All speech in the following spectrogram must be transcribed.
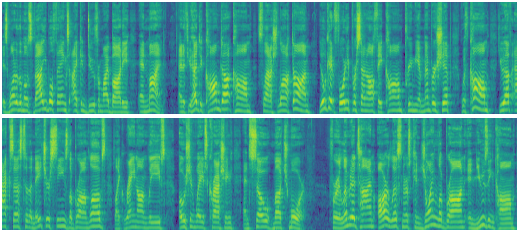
is one of the most valuable things I can do for my body and mind. And if you head to calm.com slash locked on, you'll get 40% off a Calm premium membership. With Calm, you have access to the nature scenes LeBron loves, like rain on leaves, ocean waves crashing, and so much more. For a limited time, our listeners can join LeBron in using Calm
